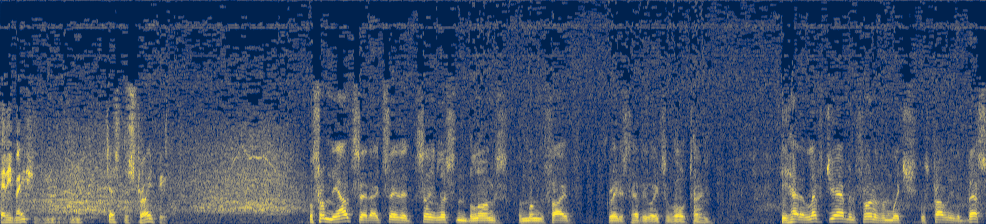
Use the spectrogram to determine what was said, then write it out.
Eddie Machen. He, he just destroyed people. Well, from the outset, I'd say that Sonny Liston belongs among the five greatest heavyweights of all time. He had a left jab in front of him, which was probably the best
